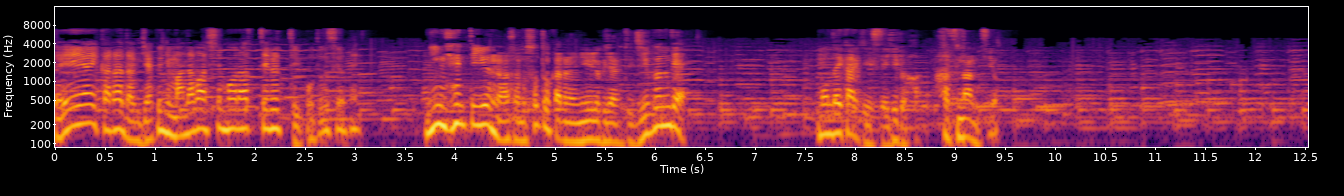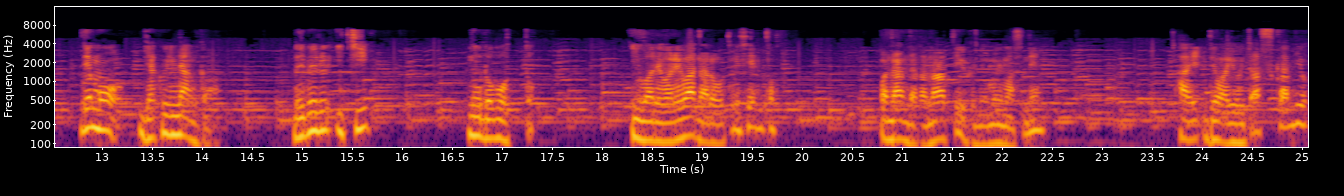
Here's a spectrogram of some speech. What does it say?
AI からだ逆に学ばせてもらってるっていうことですよね。人間っていうのはその外からの入力じゃなくて自分で問題解決できるはずなんですよ。でも逆になんかレベル1のロボットに我々はなろうとしていると。まあ、なんだかなというふうに思いますね。はい。では、良いタス完了。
